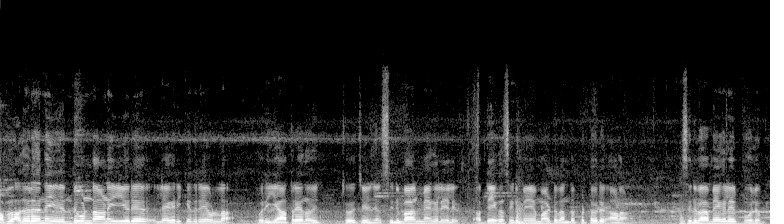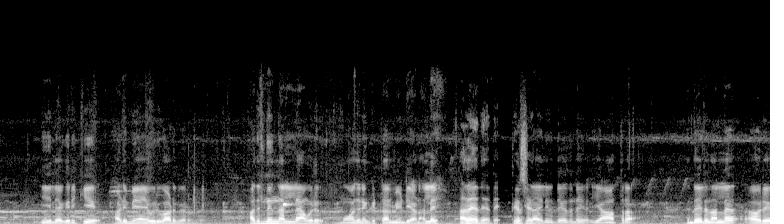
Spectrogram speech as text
അപ്പോൾ അതുപോലെ തന്നെ എന്തുകൊണ്ടാണ് ഈ ഒരു ലഹരിക്കെതിരെയുള്ള ഒരു യാത്രയെന്ന് ചോദിച്ചു കഴിഞ്ഞാൽ സിനിമാ മേഖലയിൽ അദ്ദേഹം സിനിമയുമായിട്ട് ബന്ധപ്പെട്ട ഒരു ആളാണ്. സിനിമാ മേഖലയിൽ പോലും ഈ ലഹരിക്ക് അടിമയായ ഒരുപാട് പേരുണ്ട്. അതിൽ നിന്നെല്ലാം ഒരു മോചനം കിട്ടാൻ വേണ്ടിയാണ് അല്ലേ? അതെ അതെ അതെ. തീർച്ചയായും എന്തായാലും ഇദ്ദേഹത്തിന്റെ യാത്ര എന്തായാലും നല്ല ഒരു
